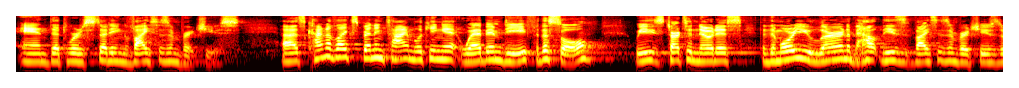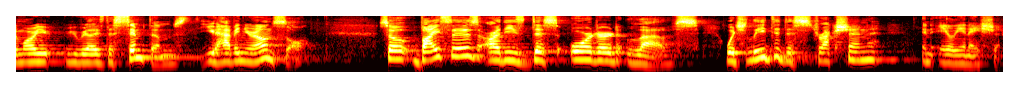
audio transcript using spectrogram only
and that we're studying vices and virtues. Uh, it's kind of like spending time looking at WebMD for the soul. We start to notice that the more you learn about these vices and virtues, the more you, you realize the symptoms you have in your own soul. So, vices are these disordered loves, which lead to destruction and alienation.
